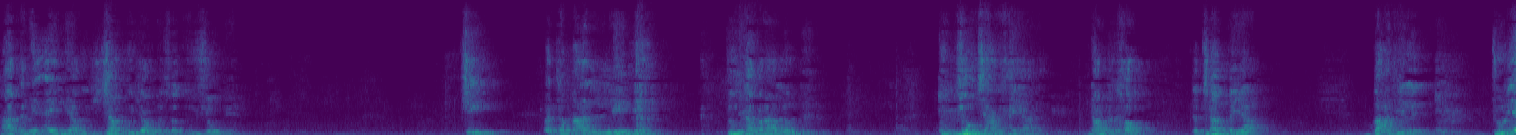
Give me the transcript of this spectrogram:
ဟာတကယ်အဲ့ဒီနေရာကိုရောက်ကိုရောက်မယ်ဆိုတော့သူရှုံးတယ်ကြည့်ပထမလေးနှစ်သူကမ္ဘာလုံးတယ်သူဖြုတ်ချခံရတယ်နောက်တစ်ခေါက်တစ်ထပ်မရဘာဖြစ်လဲဒုတိယ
